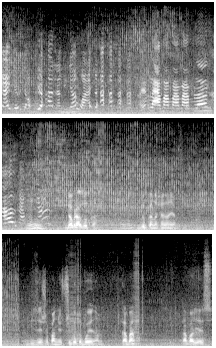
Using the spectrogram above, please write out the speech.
cái chữ chọc cho là cái nhớ hoài làm mà mà mập lên Mm, dobra zupka. Zupka na śniadanie. Widzę, że pan już przygotowuje nam kawę. Kawa jest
